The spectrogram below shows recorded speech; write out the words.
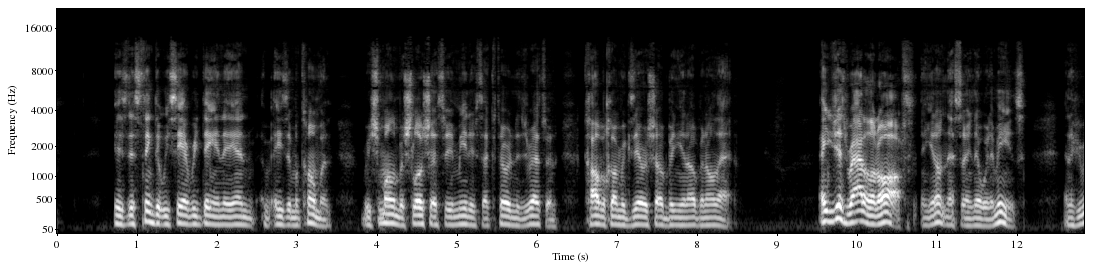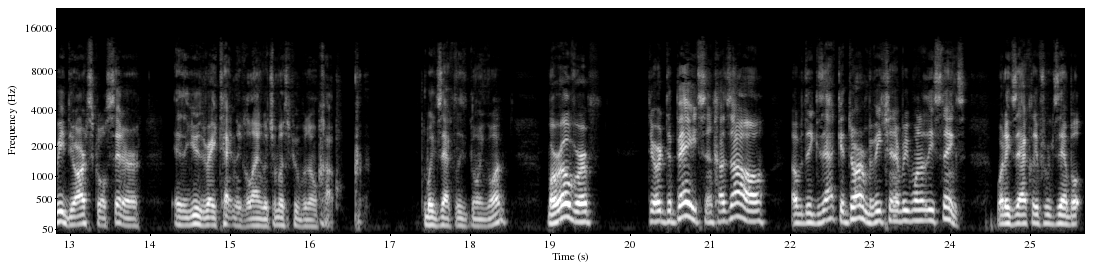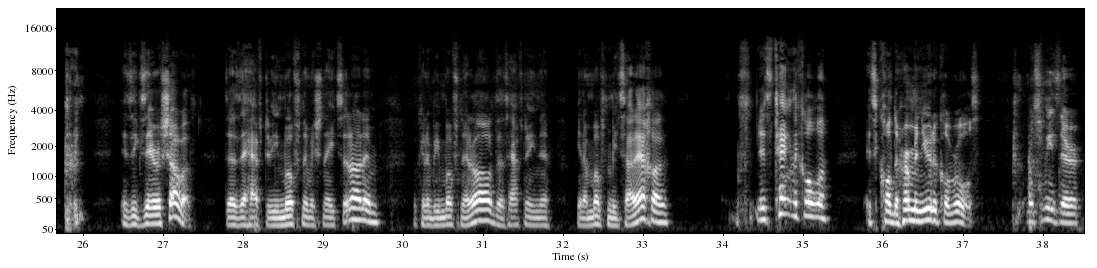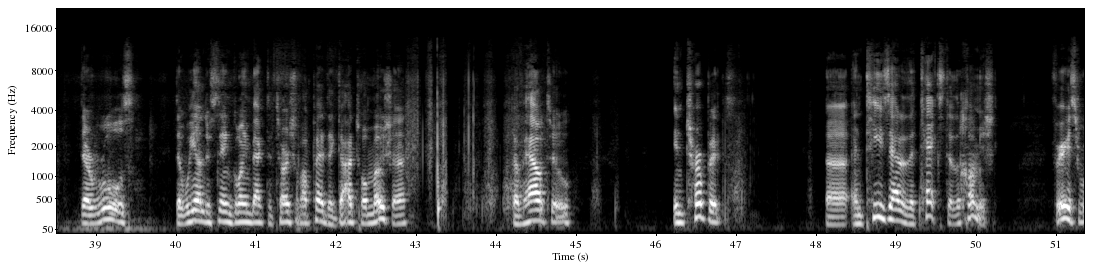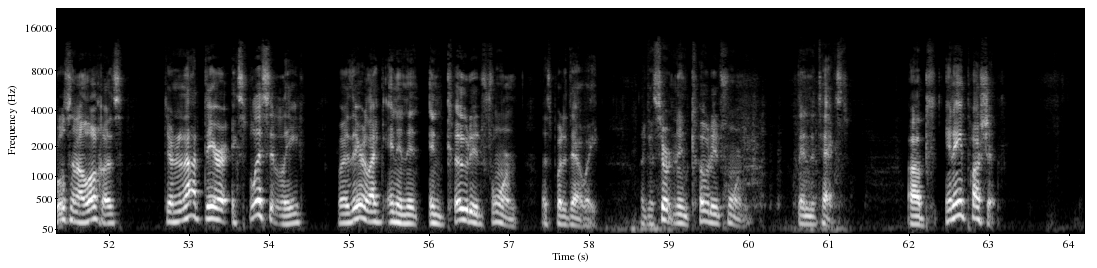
is this thing that we say every day in the end of Eizehu Mekoman. Rishmalim B'Shlosha Esriyamid Sakator Nidresvan, Kal V'chom Rizera Shav Ben Yanov and all that. And you just rattle it off, and you don't necessarily know what it means. And if you read the ArtScroll sitter, it uses very technical language, and most people don't know what exactly is going on. Moreover, there are debates in Chazal of the exact Gedorim of each and every one of these things. What exactly, for example, is Gezera Shava? Does it have to be Mufna Mishnei Tzaradim? Can it be Mufna at all? Does it have to be, you know, Mufna Mitzarecha? It's technical. It's called the hermeneutical rules, which means they're there are rules that we understand going back to Torah Shabbat that God told Moshe of how to interpret uh, and tease out of the text of the Chumash various rules and halachas. They're not there explicitly, but they're like in an encoded form. Let's put it that way, like a certain encoded form in the text. Uh, it ain't it,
